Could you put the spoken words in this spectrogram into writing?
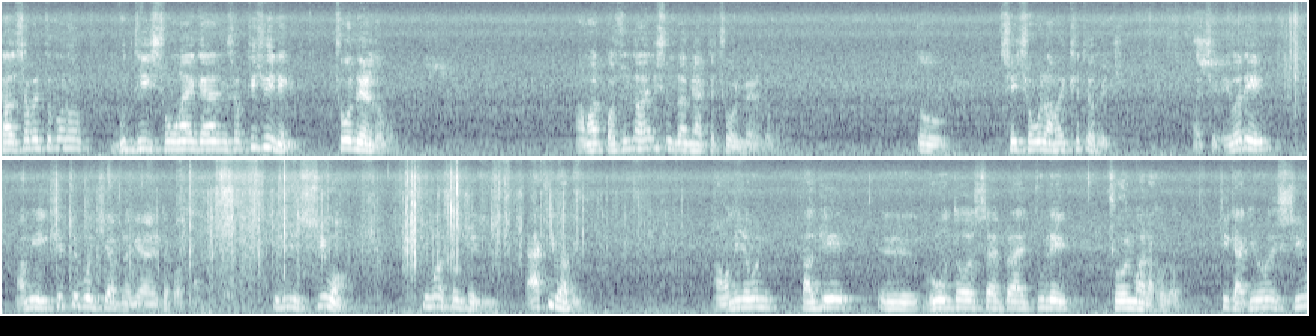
কালসাপের তো কোনো বুদ্ধি, সময়, জ্ঞান সব কিছুই নেই, ছোল মেরে দেবো। আমার পছন্দ হয়নি, শুধু আমি একটা ছোল মেরে দেবো। তো সেই ছোবল আমায় খেতে হয়েছে। আচ্ছা এবারে আমি এই ক্ষেত্রে বলছি আপনাকে আর একটা কথা শ্রীম শ্রীম সংসারী, একইভাবে আমাকে যেমন কালকে ঘুমন্ত অবস্থায় প্রায় তুলে ছোল মারা হলো ঠিক একইভাবে শ্রীম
